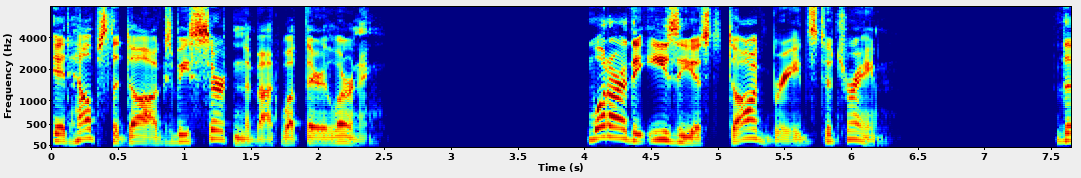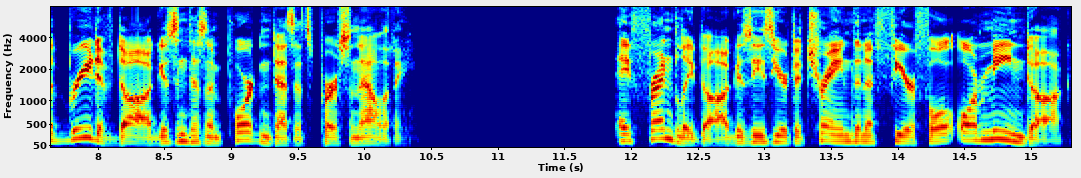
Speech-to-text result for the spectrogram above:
It helps the dogs be certain about what they're learning. What are the easiest dog breeds to train? The breed of dog isn't as important as its personality. A friendly dog is easier to train than a fearful or mean dog.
